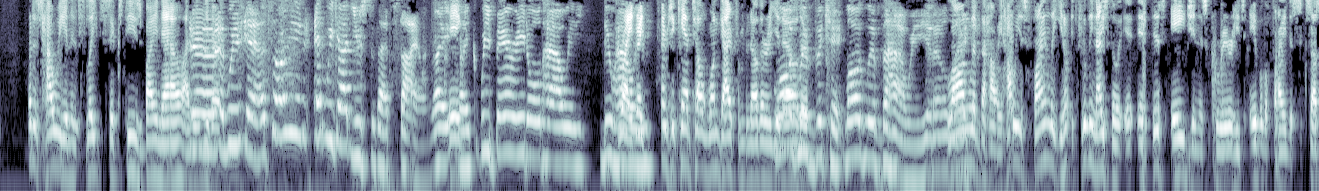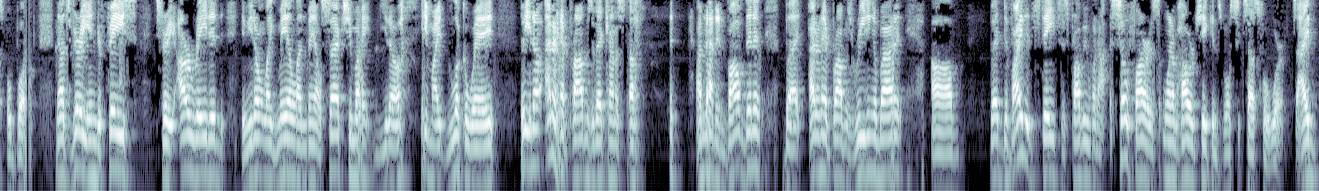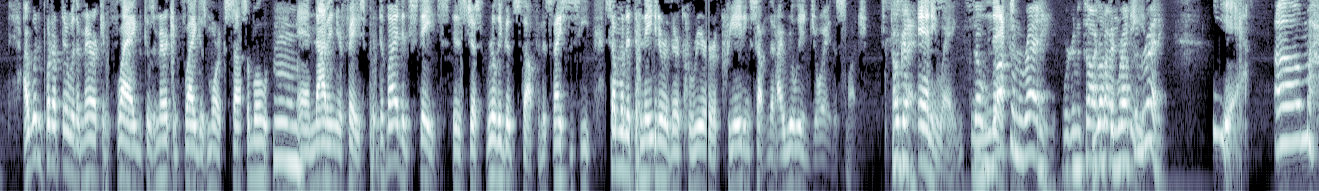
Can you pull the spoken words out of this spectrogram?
what is Howie in his late sixties by now? I mean, yeah, you know. and we yeah. So I mean, and we got used to that style, right? It, like we buried old Howie, new Howie. Right, right. Sometimes you can't tell one guy from another. You long know, long live the king. Long live the Howie. You know, long like, live the Howie. Howie is finally. You know, it's really nice though. At, at this age in his career, he's able to find a successful book. Now it's very in your face. It's very R rated. If you don't like male on male sex, you might, you know, you might look away. But you know, I don't have problems with that kind of stuff. I'm not involved in it, but I don't have problems reading about it. Um, but Divided States is probably one of, so far is one of Howard Chaykin's most successful works. I I wouldn't put up there with American Flag because American Flag is more accessible mm. and not in your face. But Divided States is just really good stuff, and it's nice to see someone at the nadir of their career creating something that I really enjoy this much. Okay. Anyway, so next. Ruff and Reddy. We're going to talk rough about and Rough ready. and Ready. Yeah. Um.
